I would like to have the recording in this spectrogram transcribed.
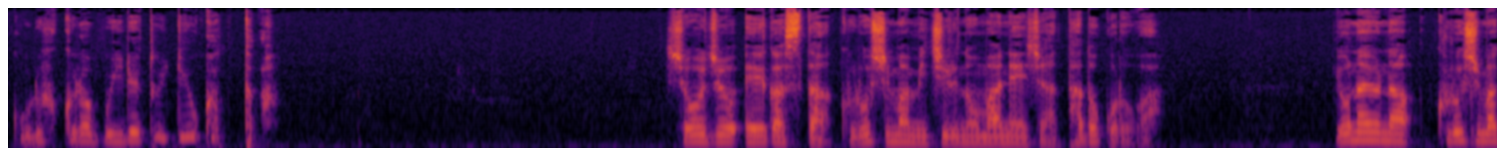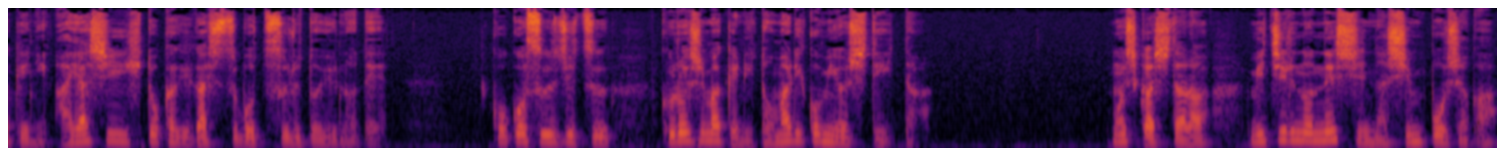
ゴルフクラブ入れといてよかった。少女映画スター黒島みちるのマネージャー田所は夜な夜な黒島家に怪しい人影が出没するというのでここ数日黒島家に泊まり込みをしていた。もしかしたらみちるの熱心な信奉者が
